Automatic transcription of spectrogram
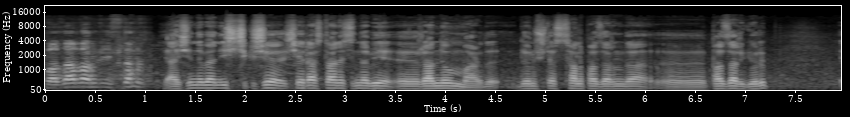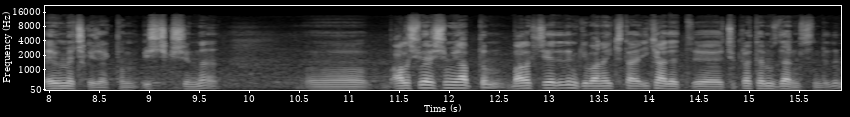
Pazardan bir ister. Ya şimdi ben iş çıkışı şehir hastanesinde bir e, randevum vardı. Dönüşte salı pazarında e, pazar görüp evime çıkacaktım iş çıkışında. E, alışverişimi yaptım. Balıkçıya dedim ki bana iki, tane, iki adet e, çupra temizler misin dedim.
